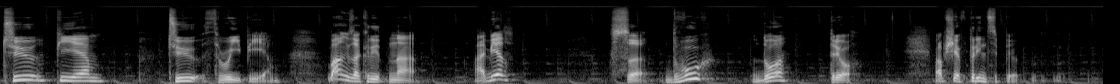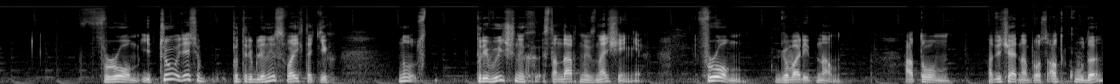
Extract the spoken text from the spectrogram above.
2 p.m. to 3 p.m. Банк закрыт на обед с 2 до 3. Вообще, в принципе, from и to здесь употреблены в своих таких, ну, привычных стандартных значениях. From говорит нам о том, отвечает на вопрос «откуда?»,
